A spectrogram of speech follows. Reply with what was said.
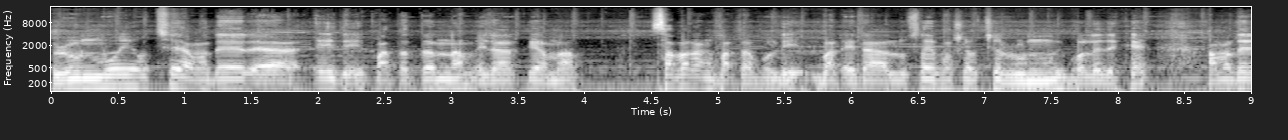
রুনমুই হচ্ছে আমাদের এই যে এই পাতাটার নাম এটা আর কি আমরা সাবারাং পাতা বলি বাট এটা লুসাই ভাষা হচ্ছে রুনমুই বলে দেখে। আমাদের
